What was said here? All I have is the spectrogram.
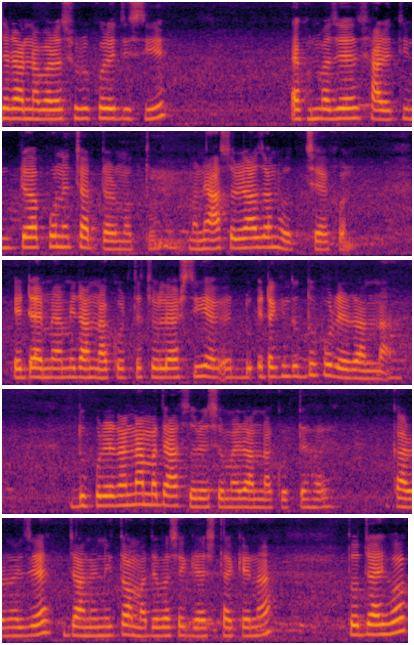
যে রান্না বাড়া শুরু করে দিছি। এখন বাজে সাড়ে তিনটা, পৌনে চারটার মতো। মানে আসরের আজান হচ্ছে এখন। এই টাইমে আমি রান্না করতে চলে আসছি। এটা কিন্তু দুপুরের রান্না। দুপুরে রান্না আমাদের আসরের সময় রান্না করতে হয়। কারণ ওই যে জানেনই তো আমাদের বাসায় গ্যাস থাকে না। তো যাই হোক,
